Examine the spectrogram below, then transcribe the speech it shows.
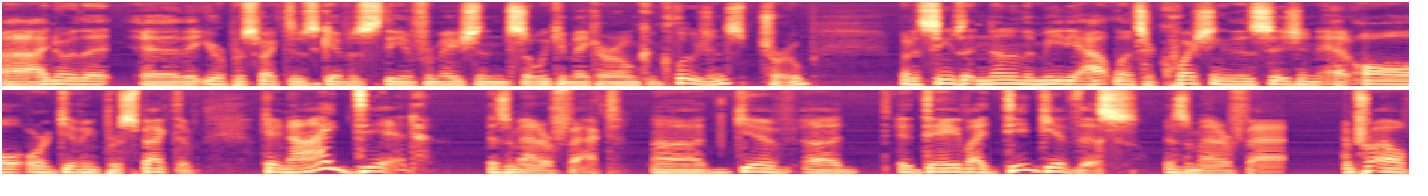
Uh, I know that uh, that your perspectives give us the information so we can make our own conclusions. True, but it seems that none of the media outlets are questioning the decision at all or giving perspective. Okay, now I did, as a matter of fact, uh, give uh, Dave. I did give this, as a matter of fact. I'm trying. Oh,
